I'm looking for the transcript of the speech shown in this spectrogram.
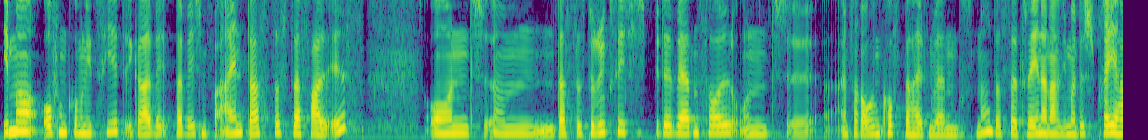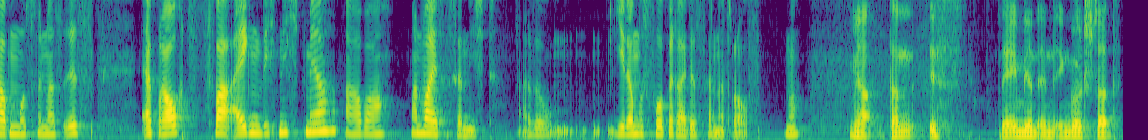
immer offen kommuniziert, egal bei welchem Verein, dass das der Fall ist und ähm, dass das berücksichtigt bitte werden soll und äh, einfach auch im Kopf behalten werden muss, ne? Dass der Trainer dann immer das Spray haben muss, wenn was ist. Er braucht es zwar eigentlich nicht mehr, aber man weiß es ja nicht. Also jeder muss vorbereitet sein darauf. Ne? Ja, dann ist Damien in Ingolstadt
